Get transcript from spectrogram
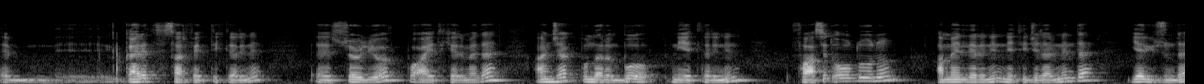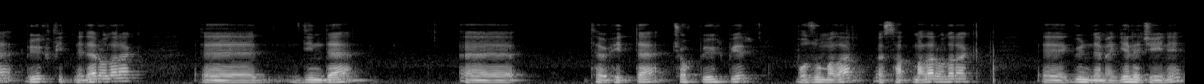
e, gayret sarf ettiklerini e, söylüyor bu ayet-i kerimede. Ancak bunların bu niyetlerinin fasit olduğunu, amellerinin neticelerinin de yeryüzünde büyük fitneler olarak e, dinde, e, tevhidde çok büyük bir bozulmalar ve sapmalar olarak e, gündeme geleceğini,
